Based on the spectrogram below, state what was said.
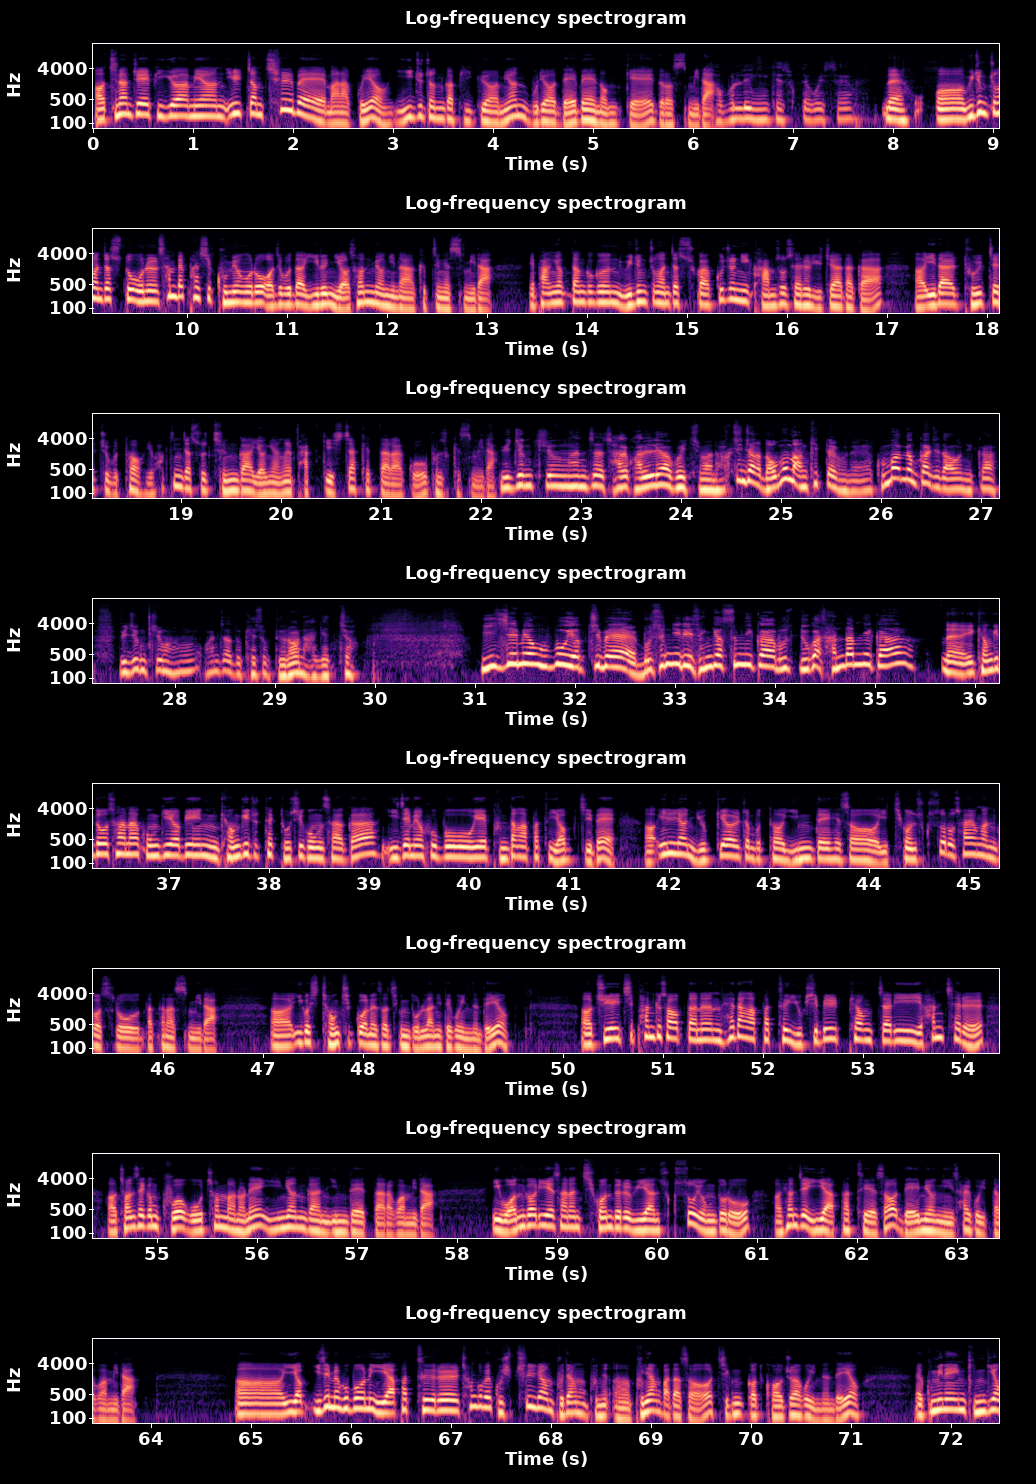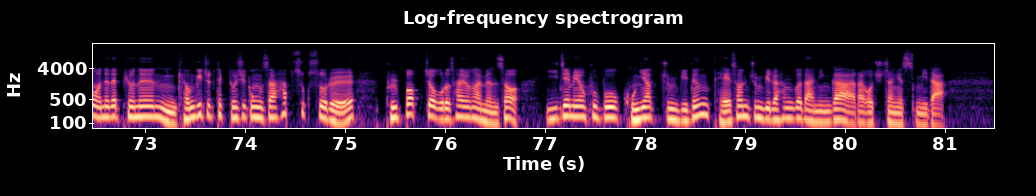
어, 지난주에 비교하면 1.7배 많았고요. 2주 전과 비교하면 무려 4배 넘게 늘었습니다. 더블링이 계속되고 있어요. 네, 어, 위중증 환자 수도 오늘 389명으로 어제보다 76명이나 급증했습니다. 방역 당국은 위중증 환자 수가 꾸준히 감소세를 유지하다가 어, 이달 둘째 주부터 확진자 수 증가 영향을 받기 시작했다라고 분석했습니다. 위중증 환자 잘 관리하고 있지만 확진자가 너무 많기 때문에 9만 명까지 나오니까 위중증 환자도 계속 늘어나겠죠. 이재명 후보 옆집에 무슨 일이 생겼습니까? 누가 산답니까? 네, 이 경기도 산하 공기업인 경기주택도시공사가 이재명 후보의 분당 아파트 옆집에 1년 어, 6개월 전부터 임대해서 이 직원 숙소로 사용한 것으로 나타났습니다. 어, 이것이 정치권에서 지금 논란이 되고 있는데요. 어, GH 판교 사업단은 해당 아파트 61평짜리 한 채를 어, 전세금 9억 5천만 원에 2년간 임대했다라고 합니다. 이 원거리에 사는 직원들을 위한 숙소 용도로 어, 현재 이 아파트에서 4명이 살고 있다고 합니다. 어, 이 이재명 후보는 이 아파트를 1997년 분양, 분양, 분양받아서 지금껏 거주하고 있는데요. 네, 국민의힘 김기영 원내대표는 경기주택도시공사 합숙소를 불법적으로 사용하면서 이재명 후보 공약 준비 등 대선 준비를 한 것 아닌가라고 주장했습니다.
